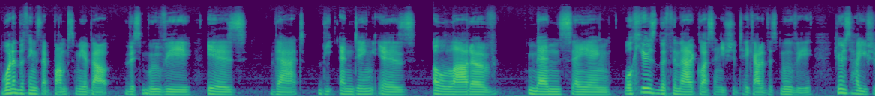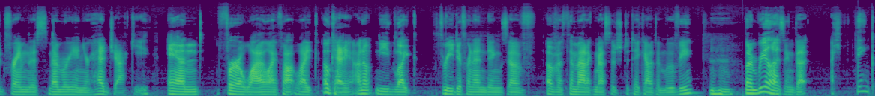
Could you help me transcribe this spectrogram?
one of the things that bumps me about this movie is that the ending is a lot of men saying, Well, here's the thematic lesson you should take out of this movie. Here's how you should frame this memory in your head, Jackie. And for a while, I thought, like, okay, I don't need like three different endings of, of a thematic message to take out of the movie. Mm-hmm. But I'm realizing that I think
